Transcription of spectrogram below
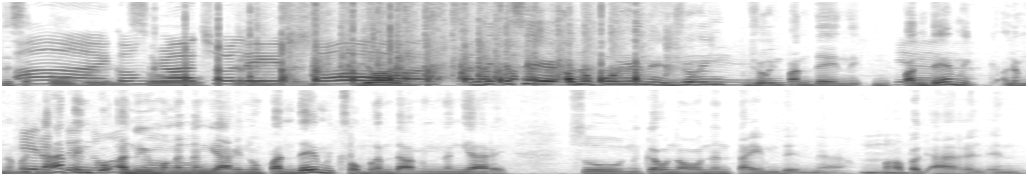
this October. Ay, So, congratulations! Yun. Hindi kasi ano po yun eh, during during pandemic, Yeah. pandemic, alam naman Hirap natin din kung nun, ano yung mga no? nangyari nung pandemic, sobrang daming nangyari. So, nagkaroon ako ng time din na makapag-aral and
